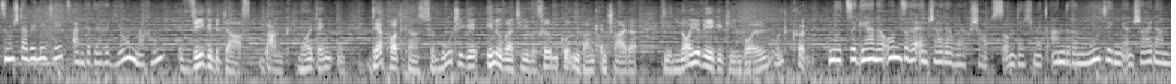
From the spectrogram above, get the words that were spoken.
Zum Stabilitätsanker der Region machen? Wegebedarf, Bank, neu denken der Podcast für mutige, innovative Firmenkundenbankentscheider, die neue Wege gehen wollen und können. Nutze gerne unsere Entscheider-Workshops, um dich mit anderen mutigen Entscheidern,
